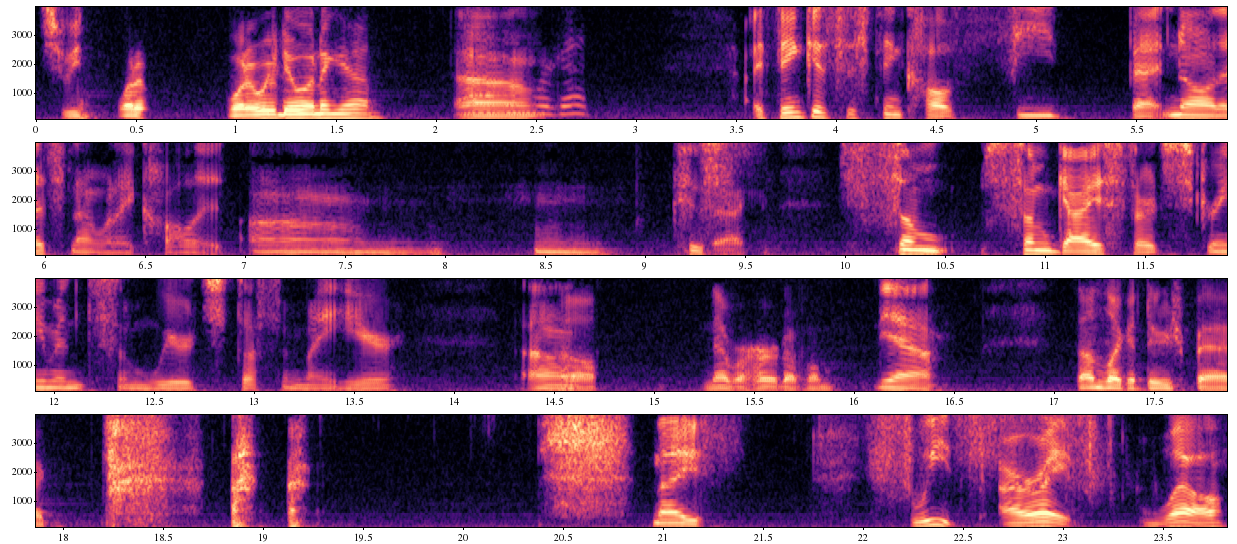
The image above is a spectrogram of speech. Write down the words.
should we? What What are we doing again? I think Um, we're good. I think it's this thing called feedback. No, that's not what I call it. Um, hmm. 'cause some some guy starts screaming some weird stuff in my ear. Um, Oh, never heard of him. Yeah. Sounds like a douchebag. nice. Sweet. All right. Well,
